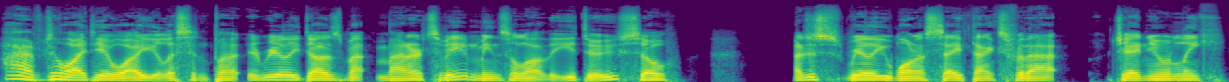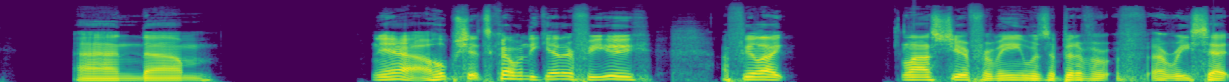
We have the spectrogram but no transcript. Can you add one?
I have no idea why you listen, but it really does ma- matter to me and means a lot that you do. So I just really want to say thanks for that, genuinely. And um, yeah, I hope shit's coming together for you. I feel like last year for me was a bit of a, a reset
